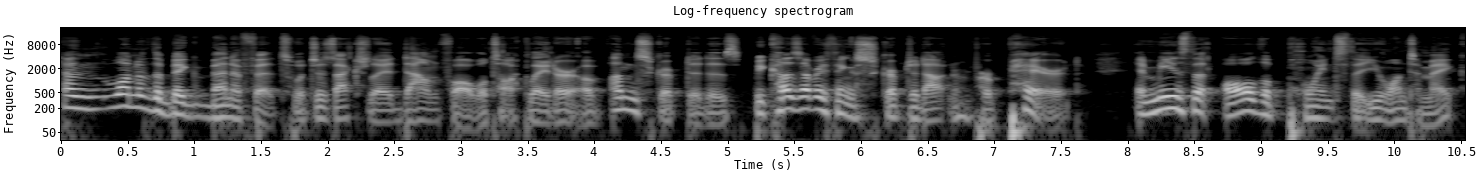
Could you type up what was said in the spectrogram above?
And one of the big benefits, which is actually a downfall we'll talk later, of unscripted is because everything's scripted out and prepared, it means that all the points that you want to make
